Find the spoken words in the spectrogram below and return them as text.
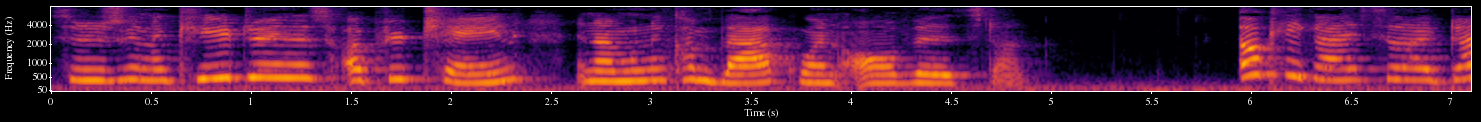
so you're just gonna keep doing this up your chain and I'm gonna come back when all of it is done. Okay guys, so I've done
